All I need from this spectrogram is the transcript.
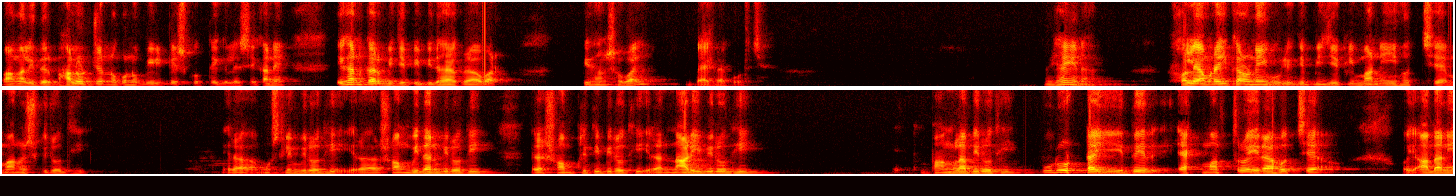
বাঙালিদের ভালোর জন্য কোনো বিল পেশ করতে গেলে সেখানে এখানকার বিজেপি বিধায়করা আবার বিধানসভায় ব্যাগরা করছে। জানি না। ফলে আমরা এই কারণেই বলি যে বিজেপি মানেই হচ্ছে মানুষ বিরোধী, এরা মুসলিম বিরোধী, এরা সংবিধান বিরোধী, এরা সম্প্রীতি বিরোধী, এরা নারী বিরোধী, বাংলা বিরোধী, পুরোটাই এদের একমাত্র এরা হচ্ছে ওই আদানি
